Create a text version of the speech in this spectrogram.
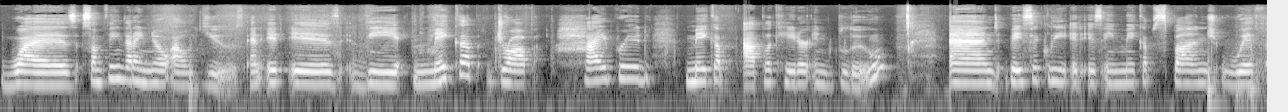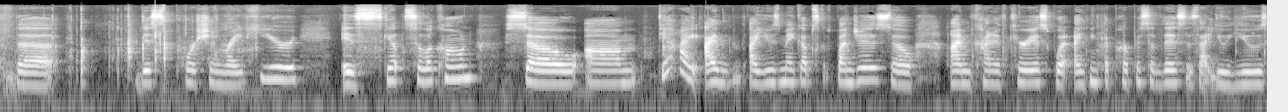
was something that I know I'll use, and it is the Makeup Drop Hybrid Makeup Applicator in blue. And basically it is a makeup sponge with the this portion right here is silicone. So um, yeah, I, I, I, use makeup sponges. So I'm kind of curious what I think the purpose of this is that you use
